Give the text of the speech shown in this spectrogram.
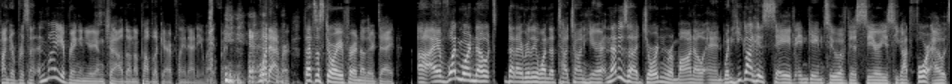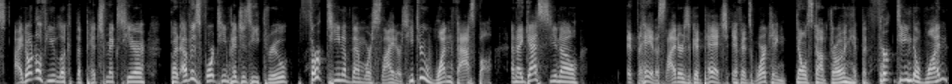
100%. And why are you bringing your young child on a public airplane anyway? But yeah. whatever. That's a story for another day. Uh, I have one more note that I really want to touch on here, and that is uh, Jordan Romano. And when he got his save in game two of this series, he got four outs. I don't know if you look at the pitch mix here, but of his 14 pitches he threw, 13 of them were sliders. He threw one fastball. And I guess, you know, it, hey, the slider is a good pitch. If it's working, don't stop throwing it. But 13 to 1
